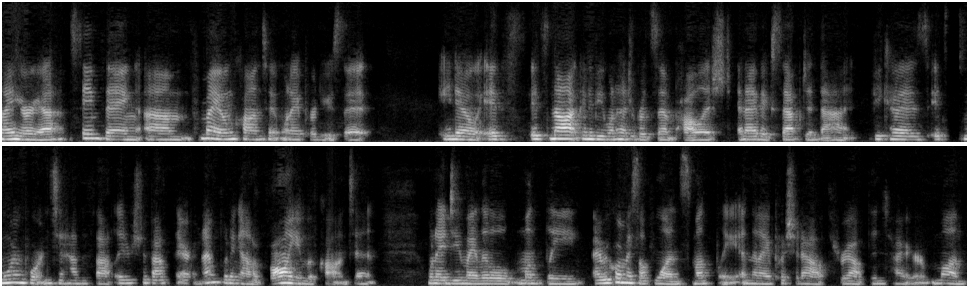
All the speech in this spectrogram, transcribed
I hear you. Same thing. Um, for my own content when I produce it, you know it's it's not going to be 100% polished and i've accepted that because it's more important to have the thought leadership out there and i'm putting out a volume of content when i do my little monthly i record myself once monthly and then i push it out throughout the entire month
